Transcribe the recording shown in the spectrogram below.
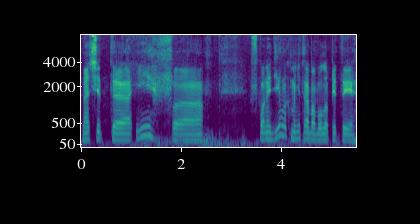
Значить, і в, в понеділок мені треба було піти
